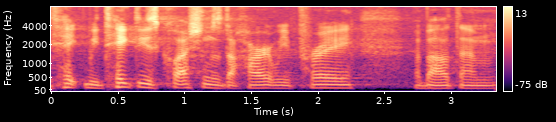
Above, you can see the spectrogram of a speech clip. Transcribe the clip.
take, we take these questions to heart, we pray about them,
